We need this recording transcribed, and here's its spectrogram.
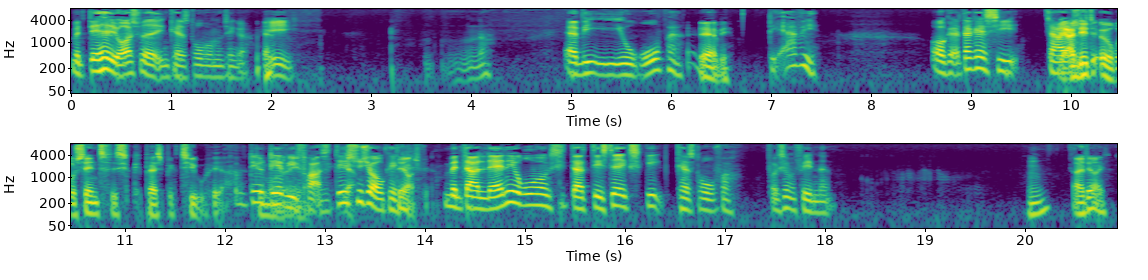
Men det havde jo også været en katastrofe, hvor man tænker, Ja. hey, nå. Er vi i Europa? Det er vi. Det er vi. Okay, der kan jeg sige, der er, Der er lidt eurocentrisk perspektiv her. det er jo det, jeg vi er fra, så det ja, synes jeg er okay. Det er også. Men der er lande i Europa, man sige, der det er stadig ikke sket katastrofer. For eksempel Finland. Mm. Nej, det er rigtigt.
